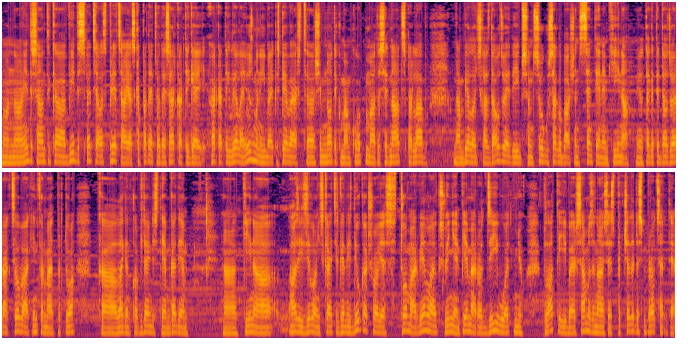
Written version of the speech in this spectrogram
Un uh, interesanti, ka vidas speciālists priecājās, ka pateicoties ārkārtīgi lielai uzmanībai, kas pievērsta šim notikumam kopumā, tas ir nācis par labu bioloģiskās daudzveidības un sugu saglabāšanas centieniem Ķīnā. Jo tagad ir daudz vairāk cilvēku informēti par to, ka, lai gan kopš 90. gadiem Ķīnā Azijas ziloņu skaits ir gandrīz divkāršojies, tomēr vienlaikus viņiem piemērot dzīvotņu platība ir samazinājusies par 40%.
